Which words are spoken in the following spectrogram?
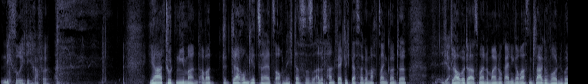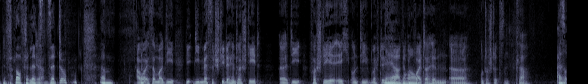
nicht so richtig raffe. Ja, tut niemand, aber darum geht's ja jetzt auch nicht, dass es alles handwerklich besser gemacht sein könnte. Ich Ja. glaube, da ist meine Meinung einigermaßen klar geworden über den Verlauf der letzten Ja. Sendung. Ähm, Aber ich sag mal, die, die, die Message, die dahinter steht, äh, die verstehe ich und die möchte ich Ja, auch, genau. auch weiterhin äh, unterstützen. Klar. Also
